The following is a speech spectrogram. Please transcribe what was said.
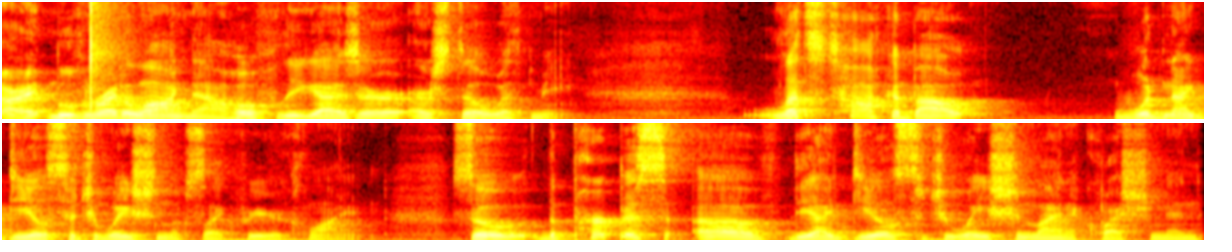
all right, moving right along now. Hopefully, you guys are, are still with me. Let's talk about what an ideal situation looks like for your client. So, the purpose of the ideal situation line of questioning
